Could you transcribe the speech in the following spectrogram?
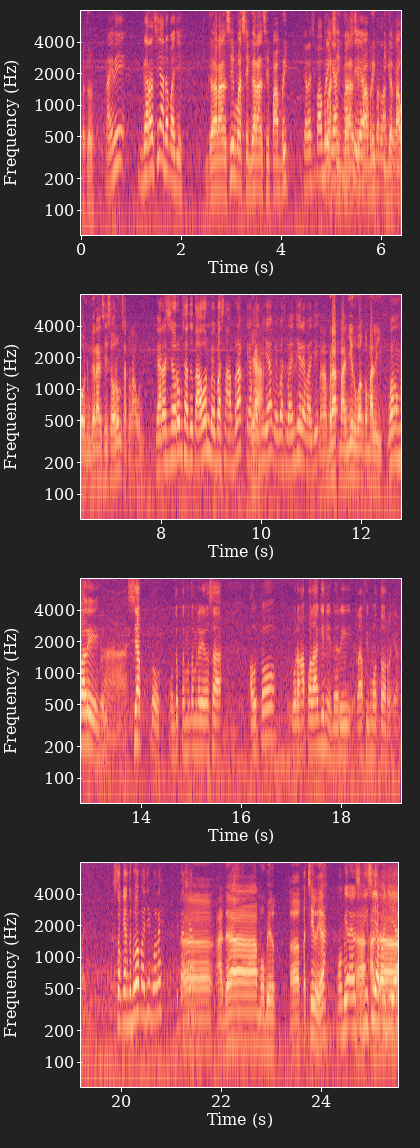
Betul. Nah, ini garansinya ada Pak Ji? Garansi masih garansi pabrik Garansi pabrik masih ya, garansi ya, pabrik 3 ya. tahun, garansi showroom satu tahun. Garansi showroom satu tahun, bebas nabrak ya, Ya. Pak Haji ya, bebas banjir ya Pak Haji. Nabrak banjir uang kembali. Uang kembali. Nah, siap tuh untuk teman-teman dari Rosa Auto. Kurang apa lagi nih dari Raffi Motor ya Pak Haji. Stok yang kedua Pak Haji boleh kita share? Eh, ada mobil eh, kecil ya. Mobil LCGC Eh, ya Pak Haji ya.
